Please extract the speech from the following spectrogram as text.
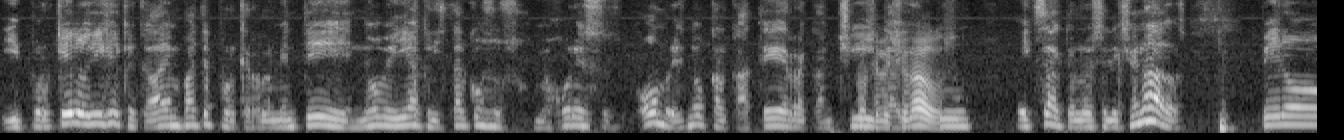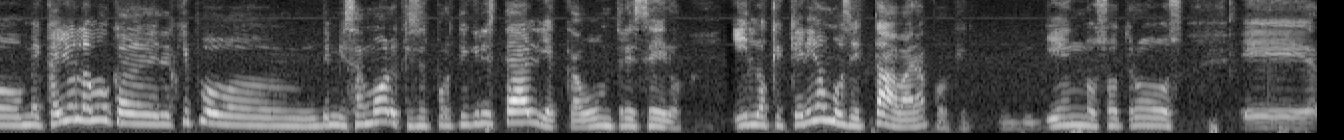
¿Y por qué lo dije que acababa de empate? Porque realmente no veía a Cristal con sus mejores hombres, ¿no? Calcaterra, Canchita. Los seleccionados. Exacto, los seleccionados. Pero me cayó la boca del equipo de mis amores, que es Sporting Cristal, y acabó un 3-0. Y lo que queríamos de Tábara, porque bien nosotros eh,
